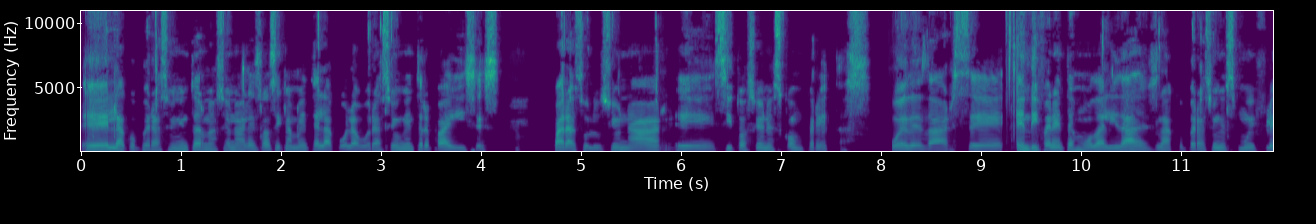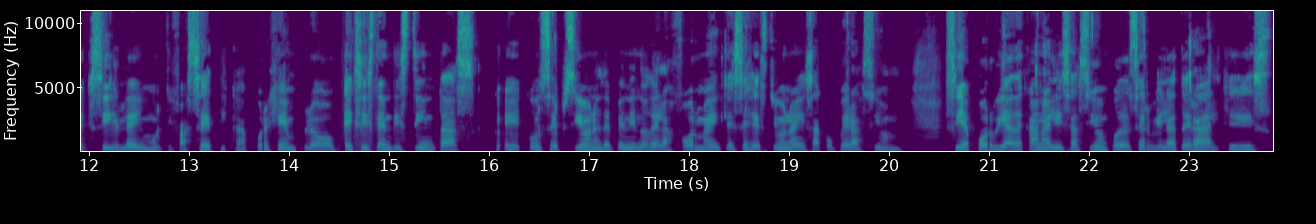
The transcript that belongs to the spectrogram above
Eh, la cooperación internacional es básicamente la colaboración entre países para solucionar eh, situaciones concretas puede darse en diferentes modalidades. La cooperación es muy flexible y multifacética. Por ejemplo, existen distintas eh, concepciones dependiendo de la forma en que se gestiona esa cooperación. Si es por vía de canalización, puede ser bilateral, que es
